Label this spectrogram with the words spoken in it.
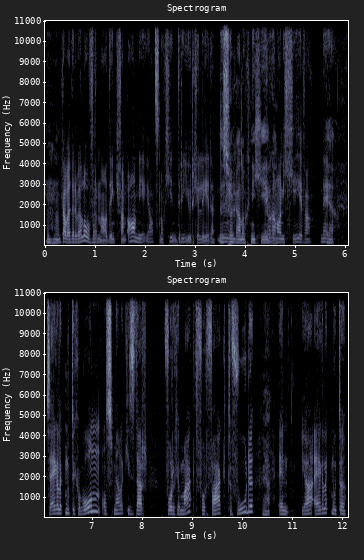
Mhm. gaan we er wel over nadenken van, oh nee, ja, het is nog geen drie uur geleden. Dus we gaan nog niet geven. we gaan nog niet geven. Nee. Ja. Dus eigenlijk moeten gewoon, ons melk is daarvoor gemaakt, voor vaak te voeden. Ja. En ja, eigenlijk moeten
